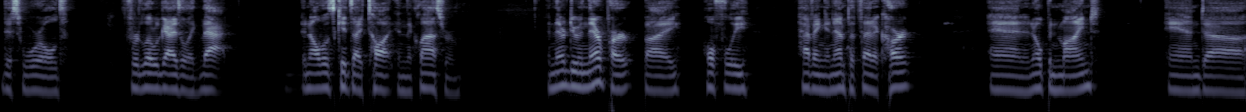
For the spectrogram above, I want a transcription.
this world for little guys like that and all those kids I taught in the classroom. And they're doing their part by hopefully having an empathetic heart and an open mind and uh,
